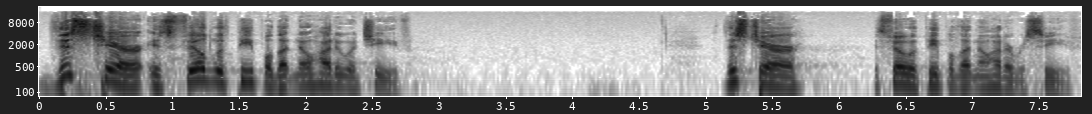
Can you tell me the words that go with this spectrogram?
This chair is filled with people that know how to achieve. This chair is filled with people that know how to receive.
